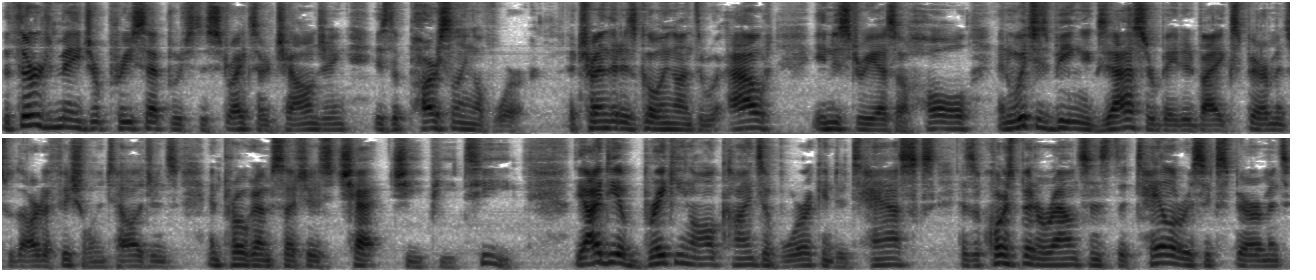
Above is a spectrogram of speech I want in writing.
The third major precept which the strikes are challenging is the parceling of work, a trend that is going on throughout industry as a whole and which is being exacerbated by experiments with artificial intelligence and programs such as ChatGPT. The idea of breaking all kinds of work into tasks has of course been around since the Taylorist experiments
